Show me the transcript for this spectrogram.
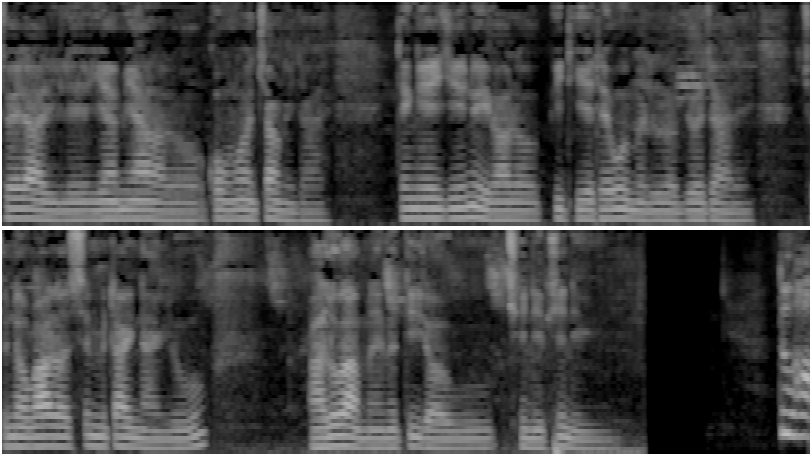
ဆွဲတာတွေလည်းအများများလာတော့အကုန်လုံးကြောက်နေကြတယ် တငယ်ချင်းတွေကတော့ PTA ထဲဝင်မယ်လို့တော့ပြောကြတယ်ကျွန်တော်ကတော့စစ်မတိုက်နိုင်လို့ဘာလို့ရမလဲမသိတော့ဘူးချင်းနေဖြစ်နေပြီသူဟာ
